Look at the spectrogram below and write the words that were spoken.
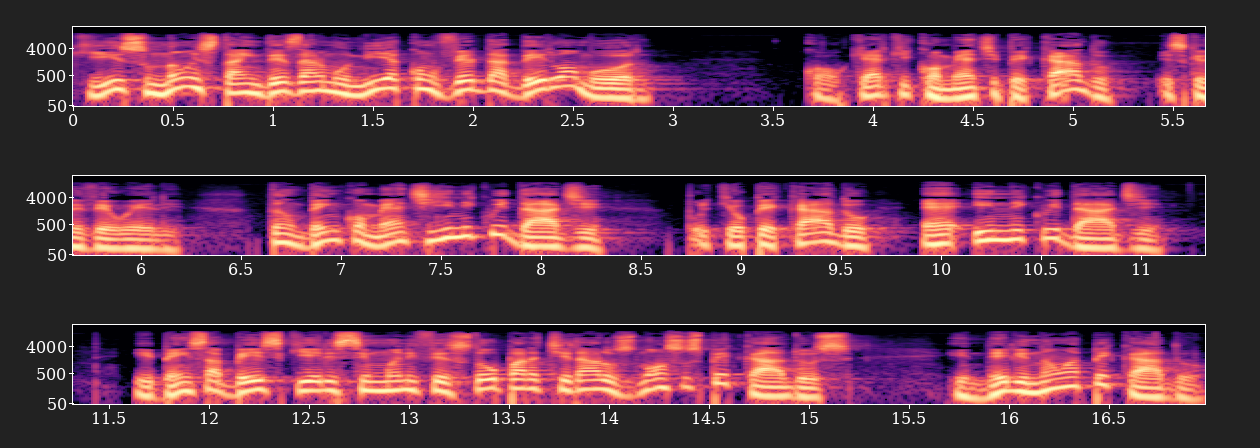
que isso não está em desarmonia com verdadeiro amor. Qualquer que comete pecado, escreveu ele, também comete iniquidade, porque o pecado é iniquidade. E bem sabeis que ele se manifestou para tirar os nossos pecados, e nele não há pecado.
